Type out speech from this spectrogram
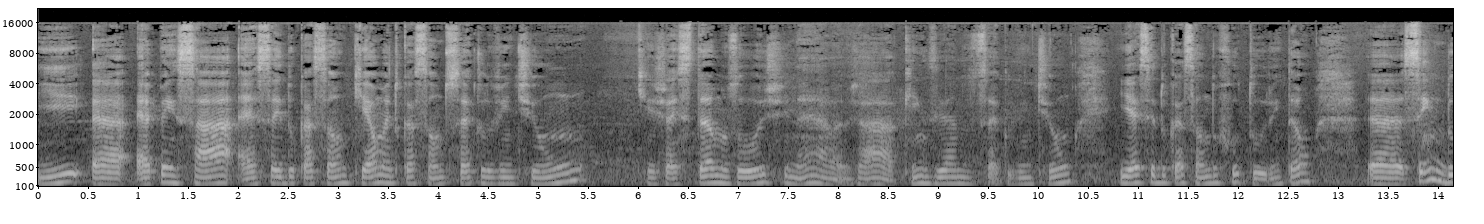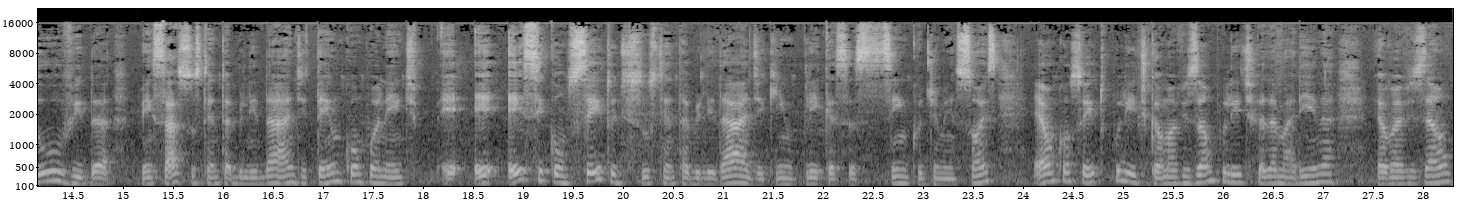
e é, é, pensar essa educação que é uma educação do século XXI, que já estamos hoje, né, já há 15 anos do século XXI, e essa educação do futuro. Então, é, sem dúvida, pensar sustentabilidade tem um componente esse conceito de sustentabilidade, que implica essas cinco dimensões, é um conceito político, é uma visão política da Marina, é uma visão,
